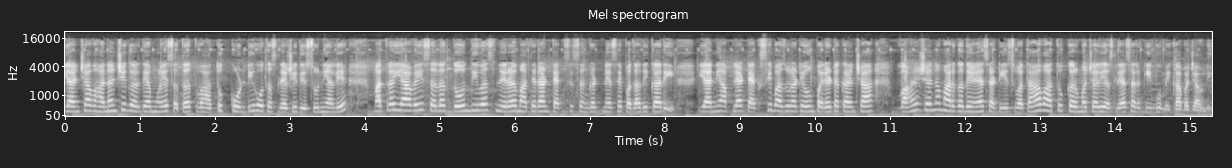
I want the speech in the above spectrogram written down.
यांच्या वाहनांची गर्द्यामुळे सतत वाहतूक कोंडी होत असल्याची दिसून आली. मात्र यावेळी सलग दोन दिवस नेरळ माथेरान टॅक्सी संघटनेचे पदाधिकारी यांनी आपल्या टॅक्सी बाजूला ठेवून पर्यटकांच्या वाहनजन मार्ग देण्यासाठी स्वतः वाहतूक कर्मचारी असल्यासारखी भूमिका बजावली.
